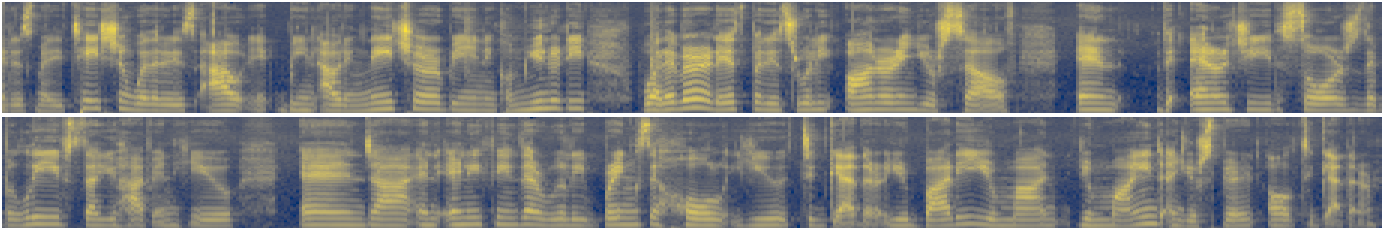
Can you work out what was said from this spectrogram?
it is meditation whether it is out being out in nature being in community whatever it is but it's really honoring yourself and the energy the source the beliefs that you have in you and uh, and anything that really brings the whole you together your body your mind your mind and your spirit all together.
